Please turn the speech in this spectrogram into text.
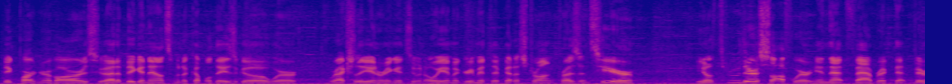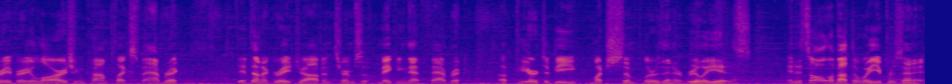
big partner of ours who had a big announcement a couple days ago where we're actually entering into an OEM agreement. They've got a strong presence here. You know, through their software in that fabric, that very, very large and complex fabric, they've done a great job in terms of making that fabric appear to be much simpler than it really is. And it's all about the way you present it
